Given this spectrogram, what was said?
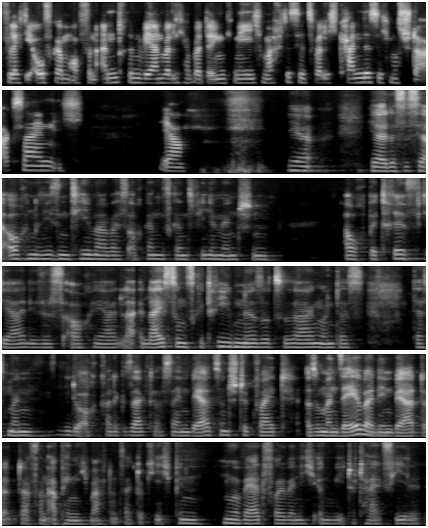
vielleicht die Aufgaben auch von anderen wären, weil ich aber denke, nee, ich mache das jetzt, weil ich kann das, ich muss stark sein. Ich, ja. Ja, ja, das ist ja auch ein Riesenthema, was auch ganz, ganz viele Menschen auch betrifft, ja, dieses auch ja leistungsgetriebene sozusagen und das dass man, wie du auch gerade gesagt hast, seinen Wert so ein Stück weit, also man selber den Wert davon abhängig macht und sagt, okay, ich bin nur wertvoll, wenn ich irgendwie total viel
